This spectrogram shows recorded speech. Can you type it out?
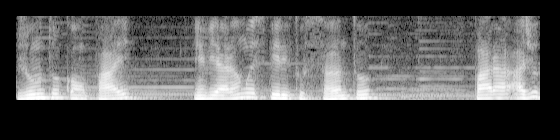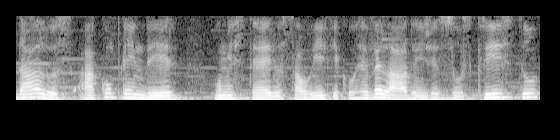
Junto com o Pai, enviarão o Espírito Santo para ajudá-los a compreender o mistério salvífico revelado em Jesus Cristo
